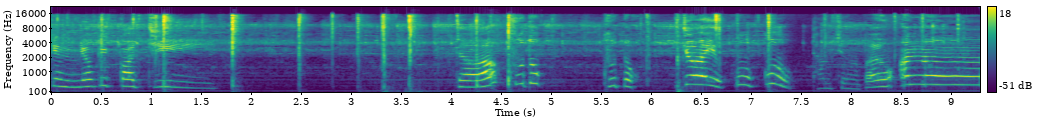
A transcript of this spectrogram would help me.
딸기는 여기까지. 자, 구독, 구독, 좋아요 꾹꾹. 다음 시간에 봐요. 안녕.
